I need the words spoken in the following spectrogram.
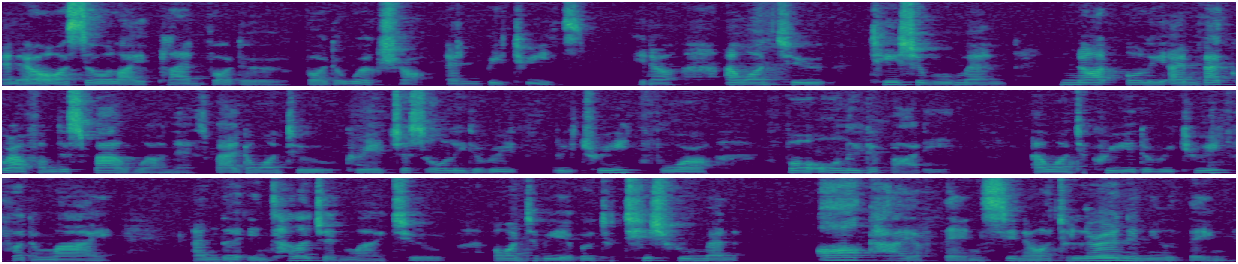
and I also like plan for the for the workshop and retreats. You know, I want to teach a woman not only I'm background from the spa wellness, but I don't want to create just only the re- retreat for for only the body. I want to create a retreat for the mind and the intelligent mind too. I want to be able to teach women all kind of things, you know, to learn a new thing.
